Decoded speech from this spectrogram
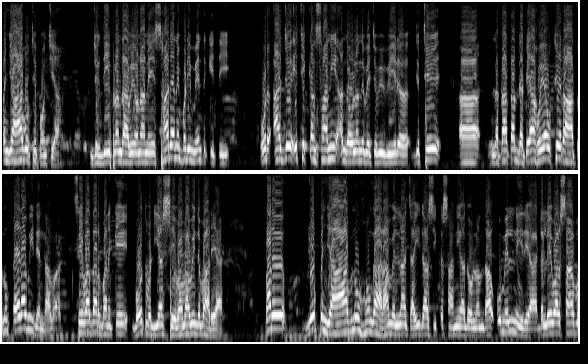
ਪੰਜਾਬ ਉੱਥੇ ਪਹੁੰਚਿਆ। ਜਗਦੀਪ ਰੰਧਾਵੇ ਉਹਨਾਂ ਨੇ ਸਾਰਿਆਂ ਨੇ ਬੜੀ ਮਿਹਨਤ ਕੀਤੀ। ਔਰ ਅੱਜ ਇੱਥੇ ਕਿਸਾਨੀ ਅੰਦੋਲਨ ਦੇ ਵਿੱਚ ਵੀ ਵੀਰ ਜਿੱਥੇ ਲਗਾਤਾਰ ਡਟਿਆ ਹੋਇਆ, ਉੱਥੇ ਰਾਤ ਨੂੰ ਪਹਿਰਾ ਵੀ ਦਿੰਦਾ ਵਾ। ਸੇਵਾਦਾਰ ਬਣ ਕੇ ਬਹੁਤ ਵੱਡੀਆਂ ਸੇਵਾਵਾਂ ਵੀ ਨਿਭਾ ਰਿਹਾ। ਪਰ ਜੋ ਪੰਜਾਬ ਨੂੰ ਹੁੰਗਾਰਾ ਮਿਲਣਾ ਚਾਹੀਦਾ ਸੀ ਕਿਸਾਨੀ ਅੰਦੋਲਨ ਦਾ, ਉਹ ਮਿਲ ਨਹੀਂ ਰਿਹਾ। ਡੱਲੇਵਾਲ ਸਾਹਿਬ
